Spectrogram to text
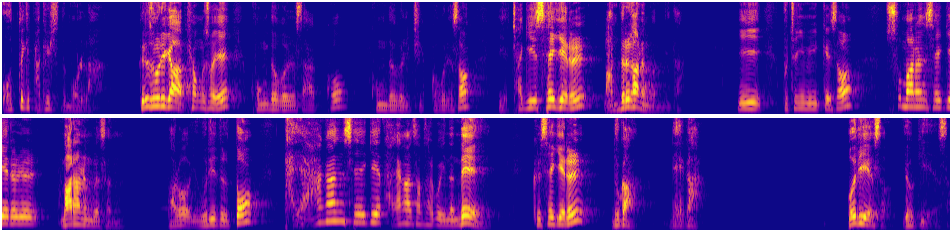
어떻게 바뀔지도 몰라. 그래서 우리가 평소에 공덕을 쌓고 공덕을 짓고 그래서 이 자기 세계를 만들어가는 겁니다. 이 부처님께서 수많은 세계를 말하는 것은 바로 우리들도 다양한 세계, 다양한 삶 살고 있는데 그 세계를 누가? 내가. 어디에서? 여기에서.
